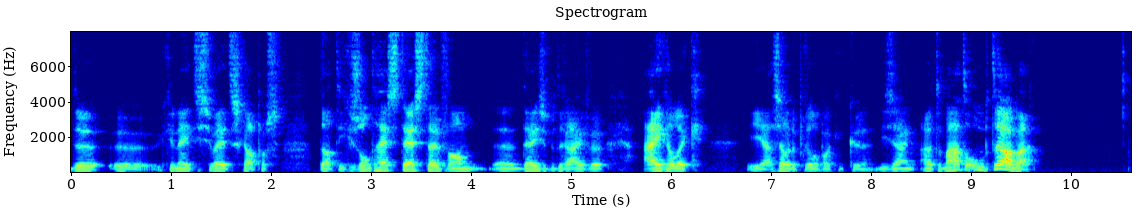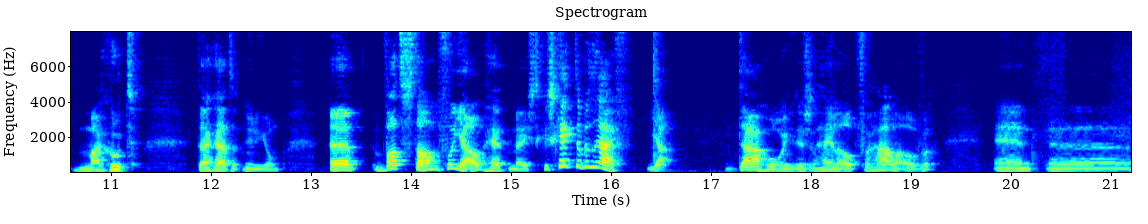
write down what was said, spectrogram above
de genetische wetenschappers dat die gezondheidstesten van deze bedrijven eigenlijk ja, zo de prullenbak in kunnen. Die zijn uitermate onbetrouwbaar. Maar goed, daar gaat het nu niet om. wat is dan voor jou het meest geschikte bedrijf? Ja, daar hoor je dus een hele hoop verhalen over. En uh,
